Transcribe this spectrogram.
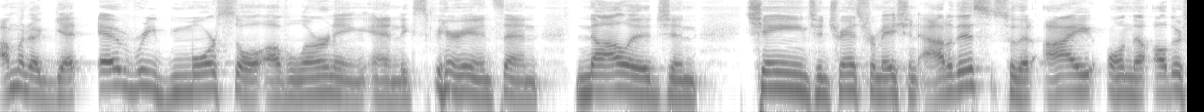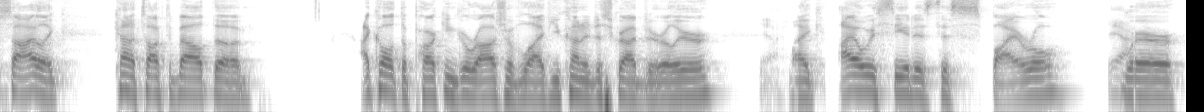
I'm going to get every morsel of learning and experience and knowledge and change and transformation out of this so that I on the other side like kind of talked about the I call it the parking garage of life. You kind of described it earlier. Yeah. Like I always see it as this spiral yeah. where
